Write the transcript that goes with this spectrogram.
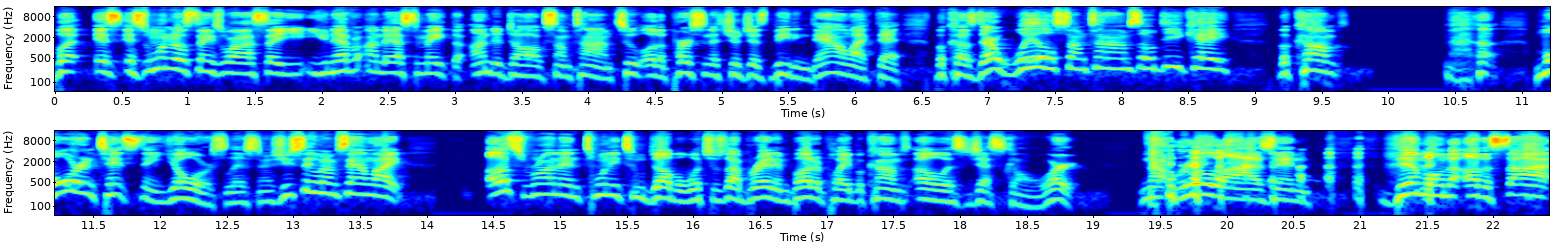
But it's it's one of those things where I say you, you never underestimate the underdog sometimes too, or the person that you're just beating down like that, because their will sometimes, so DK, becomes more intense than yours, listeners. You see what I'm saying? Like us running 22 double, which was our bread and butter play, becomes, oh, it's just gonna work. Not realizing them on the other side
